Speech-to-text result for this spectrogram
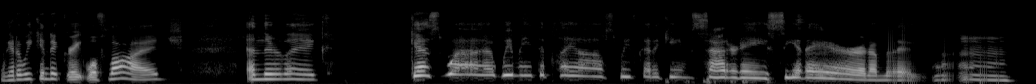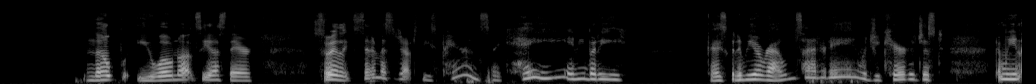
we had a weekend at great wolf lodge and they're like guess what? We made the playoffs. We've got a game saturday. See you there. And i'm like Mm-mm. nope. You will not see us there. So i like sent a message out to these parents like hey anybody guys going to be around Saturday? Would you care to just? I mean,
